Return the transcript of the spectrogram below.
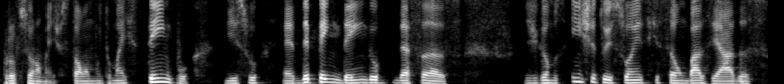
profissionalmente. Isso toma muito mais tempo nisso, é, dependendo dessas, digamos, instituições que são baseadas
